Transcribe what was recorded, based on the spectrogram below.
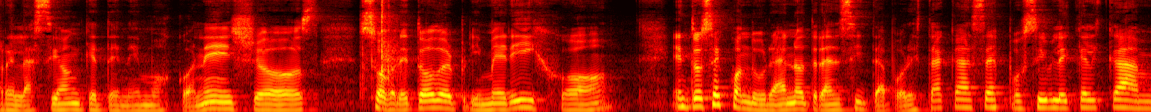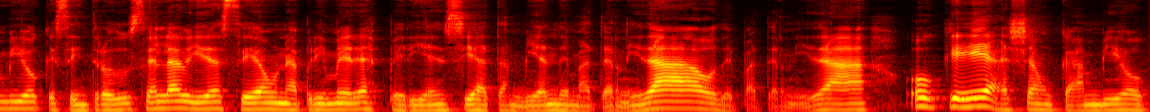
relación que tenemos con ellos, sobre todo el primer hijo. Entonces, cuando Urano transita por esta casa, es posible que el cambio que se introduce en la vida sea una primera experiencia también de maternidad o de paternidad, o que haya un cambio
